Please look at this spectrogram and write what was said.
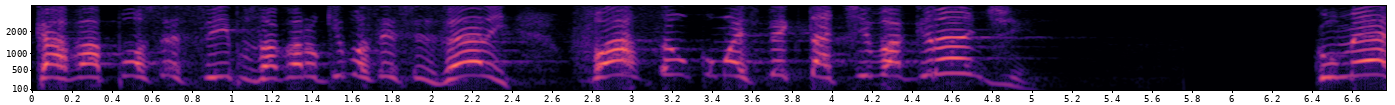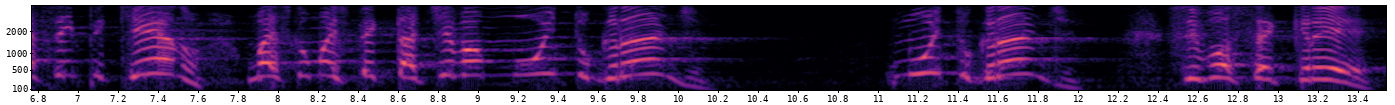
cavar poço é simples. Agora, o que vocês fizerem, façam com uma expectativa grande. Comecem pequeno, mas com uma expectativa muito grande. Muito grande. Se você crê,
